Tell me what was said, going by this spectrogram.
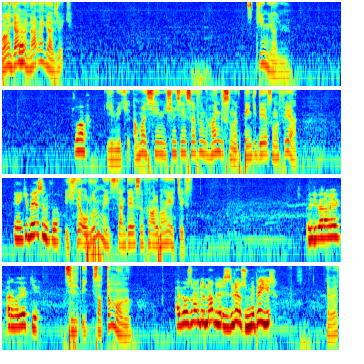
Bana gelmiyor. Nereden gelecek? Ciddi mi gelmiyor? Tuhaf. 22 ama senin şimdi senin sınıfın hangi sınıf? Benimki D sınıfı ya. Benimki B sınıfı. İşte olur mu hiç? Sen D sınıfın arabana geçeceksin. Öyle bir araba yok, araba yok ki. Sil sattın mı onu? Abi o zaman dur ne yapacağız biliyor musun? Map'e gir. Evet.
